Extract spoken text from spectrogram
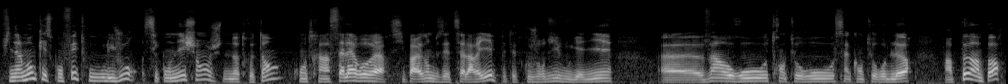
finalement, qu'est-ce qu'on fait tous les jours? C'est qu'on échange notre temps contre un salaire horaire. Si par exemple vous êtes salarié, peut-être qu'aujourd'hui vous gagnez 20 euh, euros, 30 euros, 50 euros de l'heure, enfin peu importe,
